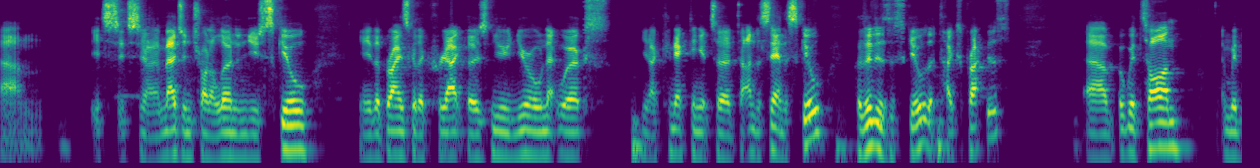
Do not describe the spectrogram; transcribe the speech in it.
Um, it's, it's, you know, imagine trying to learn a new skill. You know, the brain's got to create those new neural networks, you know, connecting it to, to understand the skill because it is a skill that takes practice. Uh, but with time and with,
